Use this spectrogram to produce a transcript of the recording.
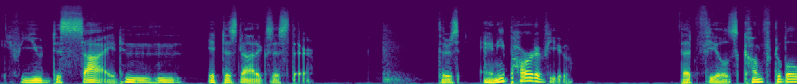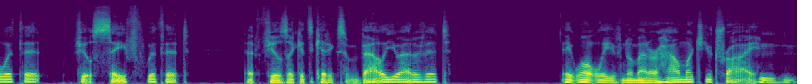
if you decide Mhm. it does not exist there. If there's any part of you that feels comfortable with it, feels safe with it, that feels like it's getting some value out of it, it won't leave no matter how much you try. Mhm.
